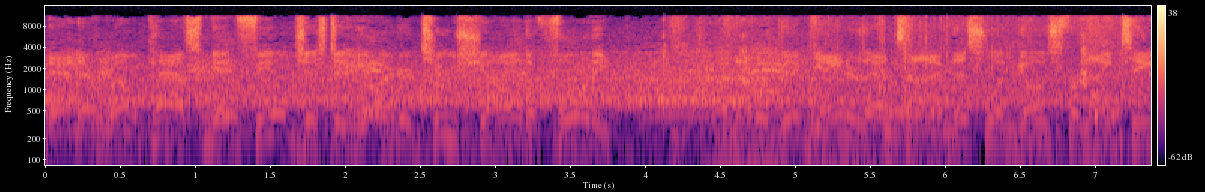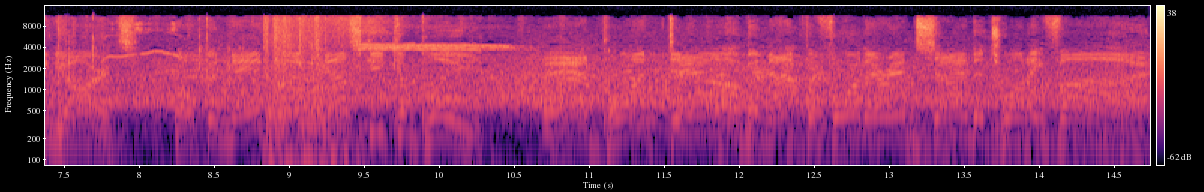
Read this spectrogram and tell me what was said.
And they're well past midfield, just a yard or two shy of the 40. Another big gainer that time. This one goes for 19 yards. Open man, Gronkowski complete. And brought down, but not before they're inside the 25.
